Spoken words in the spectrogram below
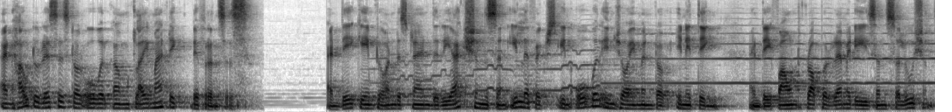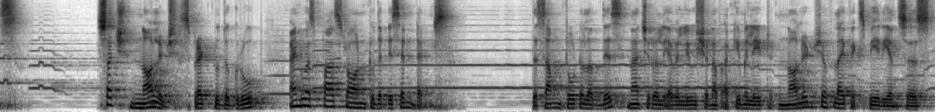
and how to resist or overcome climatic differences. And they came to understand the reactions and ill effects in over enjoyment of anything, and they found proper remedies and solutions. Such knowledge spread to the group and was passed on to the descendants. The sum total of this natural evolution of accumulated knowledge of life experiences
